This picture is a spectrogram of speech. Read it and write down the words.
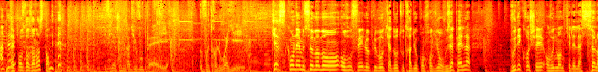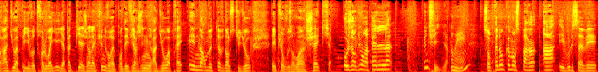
Un peu Réponse dans un instant. Virgin Radio vous paye votre loyer. Qu'est-ce qu'on aime ce moment? On vous fait le plus beau cadeau, toute radio confondue. On vous appelle. Vous décrochez, on vous demande quelle est la seule radio à payer votre loyer. Il n'y a pas de piège, en a qu'une. Vous répondez Virgin Radio après énorme teuf dans le studio. Et puis on vous envoie un chèque. Aujourd'hui, on rappelle une fille. Ouais. Son prénom commence par un A et vous le savez.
